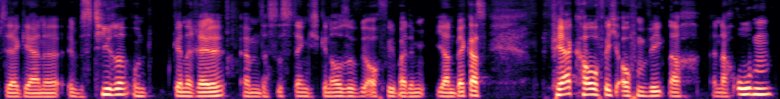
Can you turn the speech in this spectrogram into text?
sehr gerne investiere und generell, ähm, das ist, denke ich, genauso wie auch wie bei dem Jan Beckers, verkaufe ich auf dem Weg nach, nach oben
